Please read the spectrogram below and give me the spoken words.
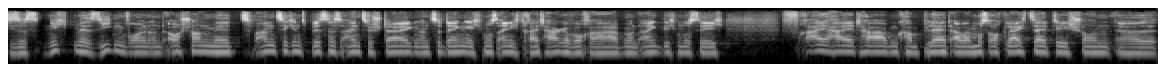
dieses nicht mehr siegen wollen und auch schon mit 20 ins Business einzusteigen und zu denken, ich muss eigentlich drei Tage Woche haben und eigentlich muss ich Freiheit haben komplett, aber muss auch gleichzeitig schon äh,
